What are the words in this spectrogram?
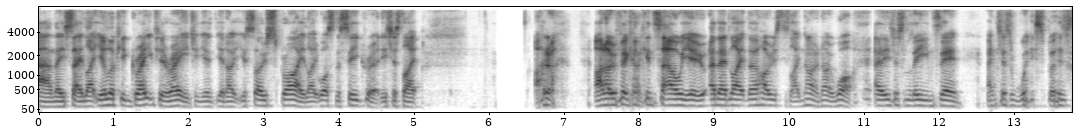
and they say like you're looking great for your age and you you know you're so spry like what's the secret? And he's just like I don't I don't think I can tell you. And then like the host is like no no what? And he just leans in and just whispers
